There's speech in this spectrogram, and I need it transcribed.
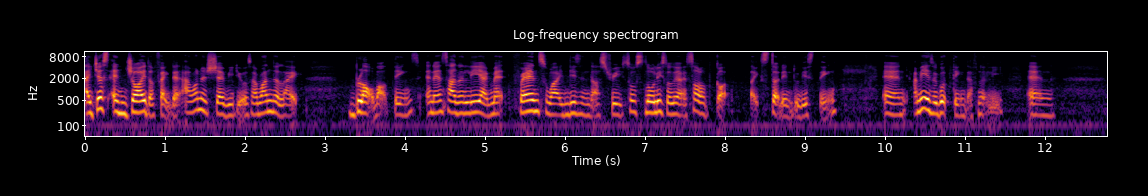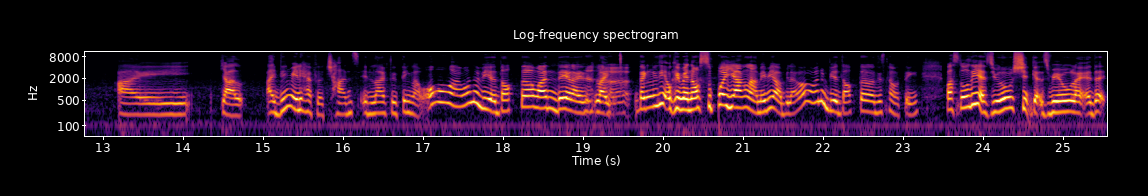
I just enjoy the fact that I want to share videos. I want to like blog about things. And then suddenly I met friends who are in this industry. So slowly, slowly I sort of got like stirred into this thing. And I mean it's a good thing definitely. And I yeah I didn't really have the chance in life to think like oh I want to be a doctor one day like like technically okay when I was super young lah maybe I'll be like oh I want to be a doctor this kind of thing but slowly as you know shit gets real like at that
